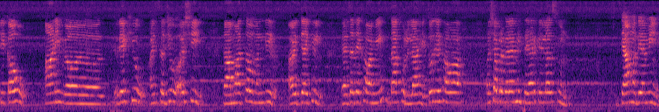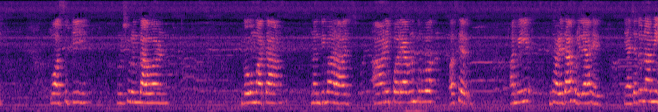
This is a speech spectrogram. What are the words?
टिकाऊ आणि रेखीव आणि सजीव अशी रामाचं मंदिर अयोध्या येथील याचा देखावा मी दाखवलेला आहे. तो देखावा अशा प्रकारे आम्ही तयार केलेला असून त्यामध्ये आम्ही वासुकी ऋषीवृंदावन गौमाता नंदी महाराज आणि पर्यावरणपूर्वक असे आम्ही झाडे दाखवलेले आहेत. याच्यातून आम्ही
